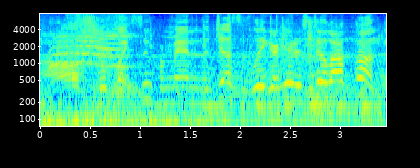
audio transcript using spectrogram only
Oh, looks like Superman and the Justice League are here to steal our thunder.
